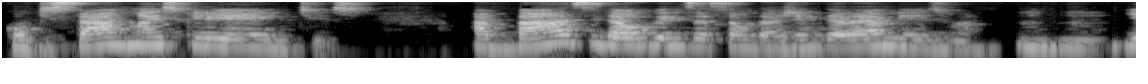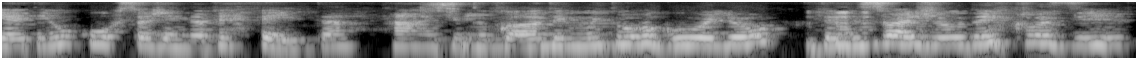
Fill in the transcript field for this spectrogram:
conquistar mais clientes, a base da organização da agenda é a mesma. Uhum. E aí tem o curso Agenda Perfeita, ai, do qual eu tenho muito orgulho, teve sua ajuda, inclusive,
